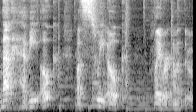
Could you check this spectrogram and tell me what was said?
not heavy oak, but sweet oak flavor coming through.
